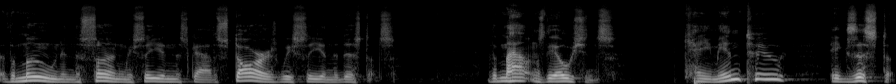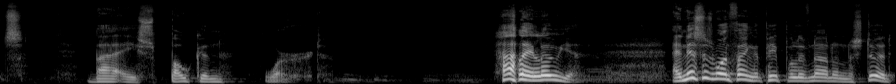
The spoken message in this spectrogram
the moon and the sun we see in the sky, the stars we see in the distance, the mountains, the oceans came into existence by a spoken word. Hallelujah. And this is one thing that people have not understood.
